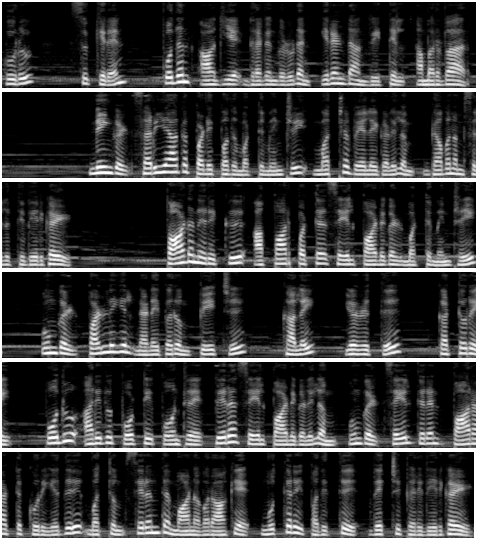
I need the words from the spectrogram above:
குரு சுக்கிரன் புதன் ஆகிய கிரகங்களுடன் இரண்டாம் வீட்டில் அமர்வார். நீங்கள் சரியாக படிப்பது மட்டுமின்றி மற்ற வேலைகளிலும் கவனம் செலுத்துவீர்கள். பாடநெறிக்கு அப்பாற்பட்ட செயல்பாடுகள் மட்டுமின்றி உங்கள் பள்ளியில் நடைபெறும் பேச்சு கலை எழுத்து கட்டுரை பொது அறிவு போட்டி போன்ற பிற செயல்பாடுகளிலும் உங்கள் செயல்திறன் பாராட்டுக்குரியது மற்றும் சிறந்த மாணவராக முத்திரை பதித்து வெற்றி பெறுவீர்கள்.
